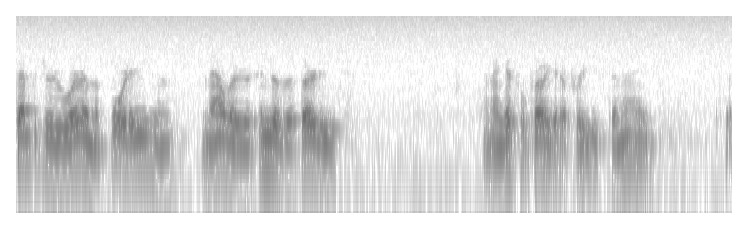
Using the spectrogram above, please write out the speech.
Temperatures were in the 40s and now they're into the 30s. And I guess we'll probably get a freeze tonight. So,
